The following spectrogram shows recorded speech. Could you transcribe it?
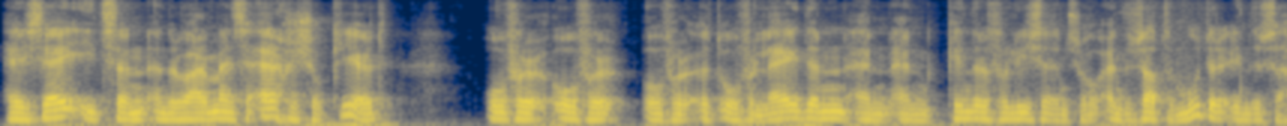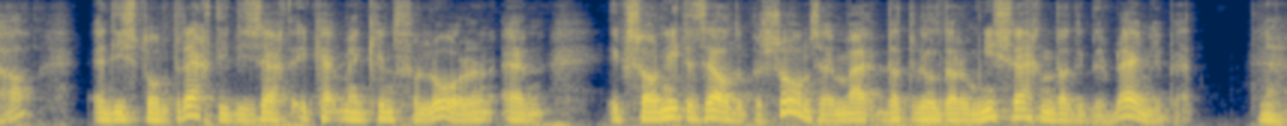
hij zei iets en, en er waren mensen erg gechoqueerd over, over, over het overlijden en, en kinderen verliezen en zo. En er zat een moeder in de zaal en die stond recht, die, die zegt, ik heb mijn kind verloren en ik zou niet dezelfde persoon zijn, maar dat wil daarom niet zeggen dat ik er blij mee ben. Nee.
